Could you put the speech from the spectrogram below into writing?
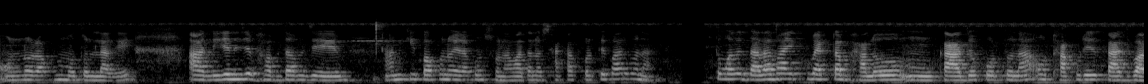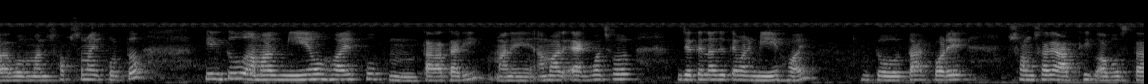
অন্য রকম মতন লাগে। আর নিজে নিজে ভাবতাম যে, আমি কি কখনো এরকম সোনা বাঁধানো শাঁখা করতে পারব না? তোমাদের দাদাভাই খুব একটা ভালো কাজও করতো না। ও ঠাকুরের কাজ বাড়াবো মানে সবসময় করতো। কিন্তু আমার মেয়েও হয় খুব তাড়াতাড়ি। মানে আমার এক বছর যেতে না যেতে আমার মেয়ে হয়। তো তারপরে সংসারে আর্থিক অবস্থা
